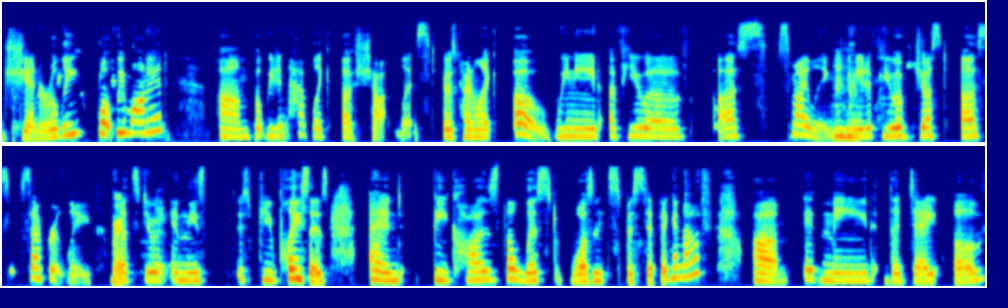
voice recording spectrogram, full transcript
generally what we wanted um, but we didn't have like a shot list it was kind of like oh we need a few of us smiling mm-hmm. we need a few of just us separately right. let's do it in these few places and because the list wasn't specific enough, um, it made the day of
